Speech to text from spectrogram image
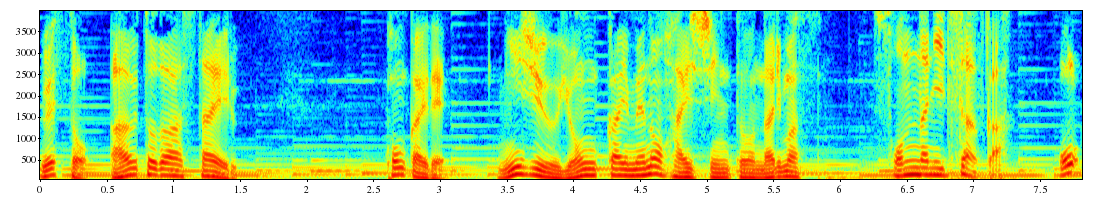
ウエストアウトドアスタイル。今回で24回目の配信となります。そんなに言ってたんですか？お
